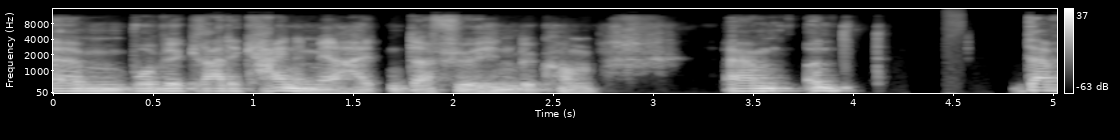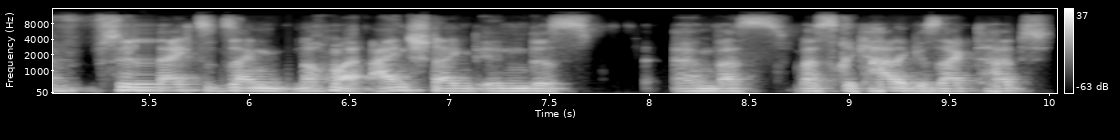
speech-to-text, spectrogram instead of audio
ähm, wo wir gerade keine Mehrheiten dafür hinbekommen. Ähm, und da vielleicht sozusagen nochmal einsteigend in das, ähm, was, was Ricarda gesagt hat,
